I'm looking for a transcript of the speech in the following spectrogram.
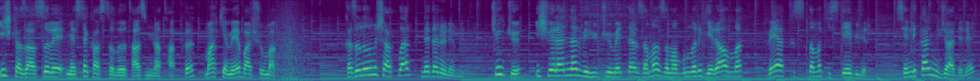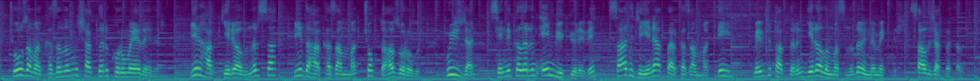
iş kazası ve meslek hastalığı tazminat hakkı, mahkemeye başvurmak. Kazanılmış haklar neden önemlidir? Çünkü işverenler ve hükümetler zaman zaman bunları geri almak veya kısıtlamak isteyebilir. Sendikal mücadele çoğu zaman kazanılmış hakları korumaya dayanır. Bir hak geri alınırsa bir daha kazanmak çok daha zor olur. Bu yüzden sendikaların en büyük görevi sadece yeni haklar kazanmak değil, mevcut hakların geri alınmasını da önlemektir. Sağlıcakla kalın.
